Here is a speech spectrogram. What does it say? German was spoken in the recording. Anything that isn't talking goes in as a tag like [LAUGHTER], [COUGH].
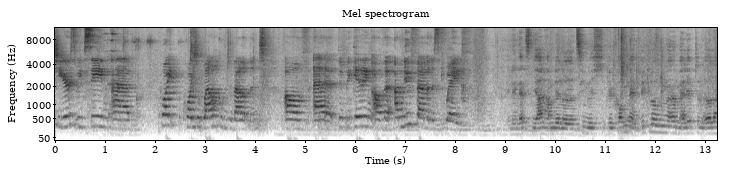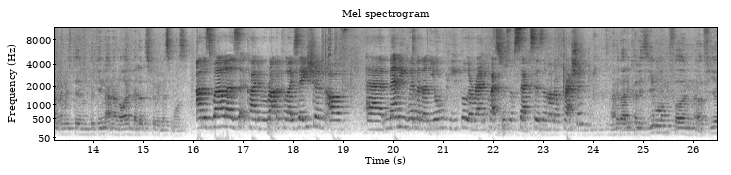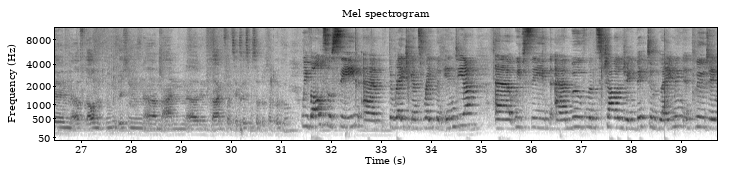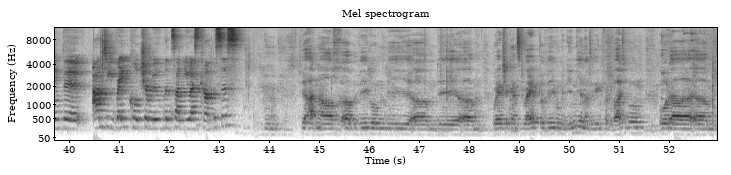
recent years, we've seen uh, quite quite a welcome development of uh, the beginning of a, a new feminist wave. In den letzten Jahren haben wir eine ziemlich willkommene Entwicklung ähm, erlebt in Irland, nämlich den Beginn einer neuen Welle des Feminismus. and as well as a kind of a radicalization of uh, many women and young people around questions of sexism and oppression. Eine Radikalisierung von äh, vielen äh, Frauen und Jugendlichen ähm, an äh, den Fragen von Sexismus und Unterdrückung. We've also seen um, the rage against rape in India. Uh, we've seen uh, movements challenging victim blaming, including the anti-rape culture movements on US campuses. Wir hatten auch äh, Bewegungen wie ähm, die ähm, Rage Against Rape Bewegung in Indien, also gegen Vergewaltigung, oder ähm,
